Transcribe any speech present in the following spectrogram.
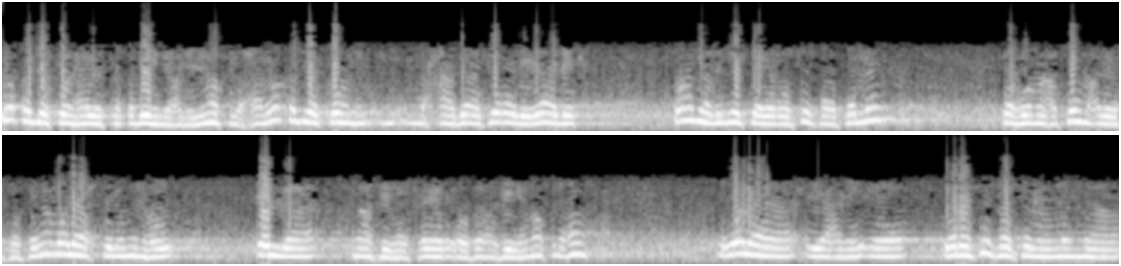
وقد يكون هذا التقديم يعني لمصلحة وقد يكون محاباة وغير ذلك. وأما بالنسبة للرسول صلى الله عليه وسلم فهو معصوم عليه الصلاة والسلام ولا يحصل منه إلا ما فيه الخير وما فيه مصلحة ولا يعني آه، والرسول صلى الله عليه وسلم لما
